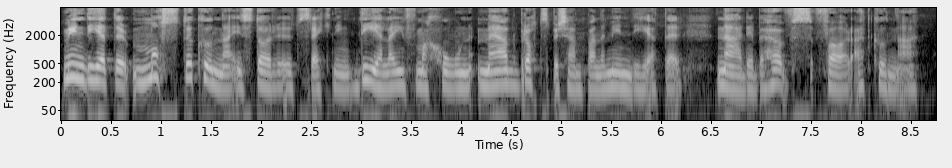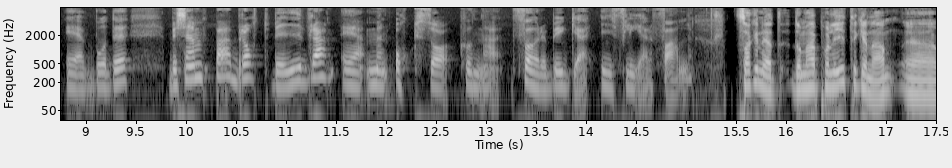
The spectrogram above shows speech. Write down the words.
Myndigheter måste kunna i större utsträckning dela information med brottsbekämpande myndigheter när det behövs för att kunna eh, både bekämpa brott, beivra, eh, men också kunna förebygga i fler fall. Saken är att de här politikerna, eh,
